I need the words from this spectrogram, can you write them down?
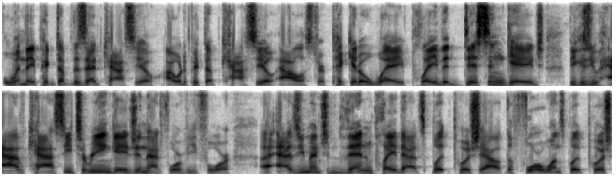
when they picked up the Zed Cassio, I would have picked up Cassio Alistar. Pick it away, play the disengage because you have Cassie to re-engage in that 4v4 uh, as you mentioned, then play that split push out, the 4-1 split push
